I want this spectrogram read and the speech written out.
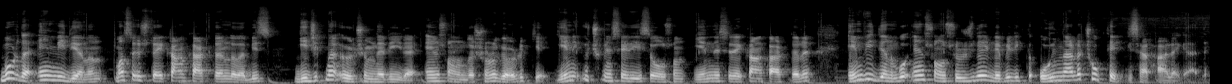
Burada Nvidia'nın masaüstü ekran kartlarında da biz gecikme ölçümleriyle en sonunda şunu gördük ki yeni 3000 serisi olsun yeni nesil ekran kartları Nvidia'nın bu en son sürücüleriyle birlikte oyunlarda çok tepkisel hale geldi.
